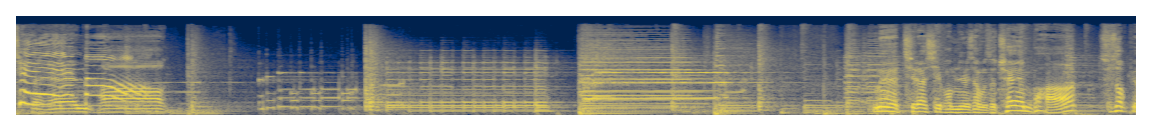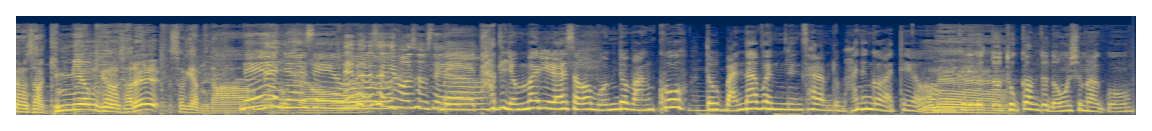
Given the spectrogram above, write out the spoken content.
최모. 박 네, 지라시 법률사무소 최엠박 수석 변호사 김미영 변호사를 소개합니다. 네, 어서 안녕하세요. 네 변호사님 어서 오세요. 네, 다들 연말이라서 모임도 많고 또 만나보는 사람도 많은 것 같아요. 네. 그리고 또 독감도 너무 심하고.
